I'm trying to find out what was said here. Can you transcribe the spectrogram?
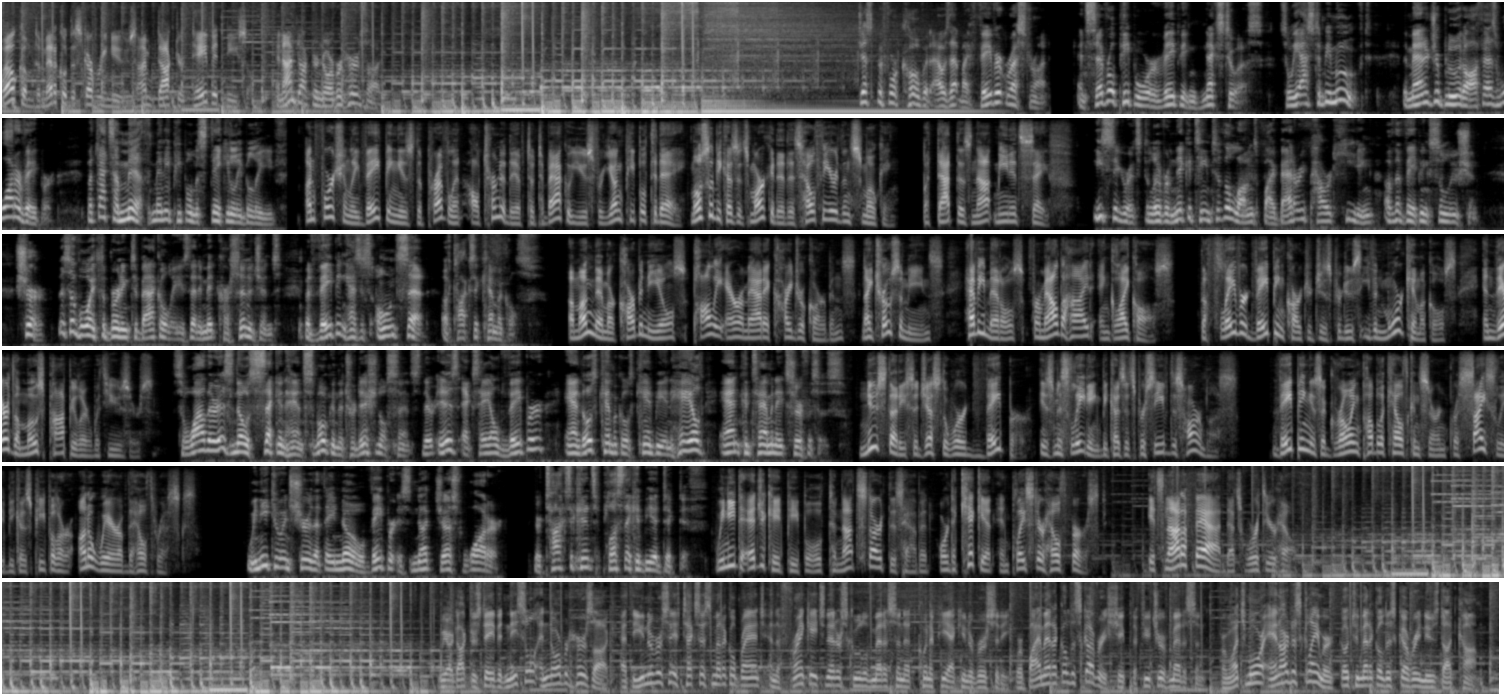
Welcome to Medical Discovery News. I'm Dr. David Niesel. And I'm Dr. Norbert Herzog. Just before COVID, I was at my favorite restaurant, and several people were vaping next to us, so we asked to be moved. The manager blew it off as water vapor, but that's a myth many people mistakenly believe. Unfortunately, vaping is the prevalent alternative to tobacco use for young people today, mostly because it's marketed as healthier than smoking. But that does not mean it's safe. E cigarettes deliver nicotine to the lungs by battery powered heating of the vaping solution. Sure, this avoids the burning tobacco leaves that emit carcinogens, but vaping has its own set of toxic chemicals. Among them are carbonyls, polyaromatic hydrocarbons, nitrosamines, heavy metals, formaldehyde, and glycols. The flavored vaping cartridges produce even more chemicals, and they're the most popular with users. So while there is no secondhand smoke in the traditional sense, there is exhaled vapor, and those chemicals can be inhaled and contaminate surfaces. New studies suggest the word vapor is misleading because it's perceived as harmless. Vaping is a growing public health concern precisely because people are unaware of the health risks. We need to ensure that they know vapor is not just water. They're toxicants, plus they can be addictive. We need to educate people to not start this habit or to kick it and place their health first. It's not a fad that's worth your health. Are Doctors David Niesel and Norbert Herzog at the University of Texas Medical Branch and the Frank H. Netter School of Medicine at Quinnipiac University, where biomedical discoveries shape the future of medicine. For much more and our disclaimer, go to medicaldiscoverynews.com.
